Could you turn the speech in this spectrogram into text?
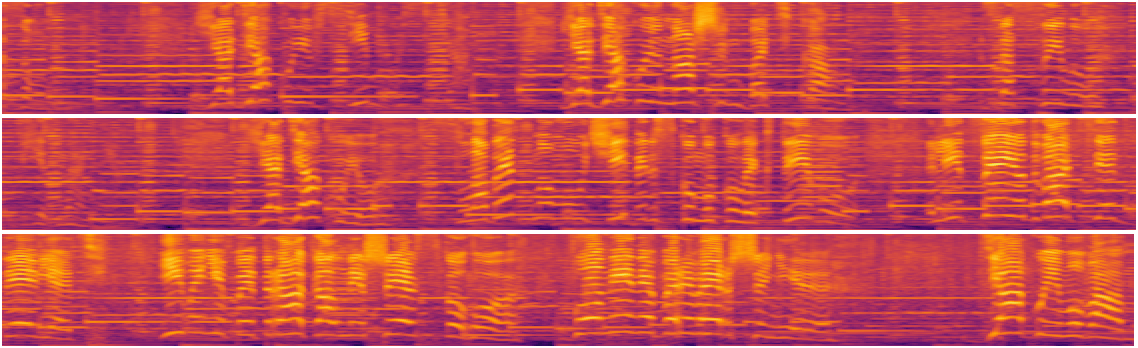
Разом. Я дякую всім гостям. Я дякую нашим батькам за силу в'єднання. Я дякую славетному учительському колективу ліцею 29 імені Петра Калнишевського. Вони не перевершені. Дякуємо вам.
